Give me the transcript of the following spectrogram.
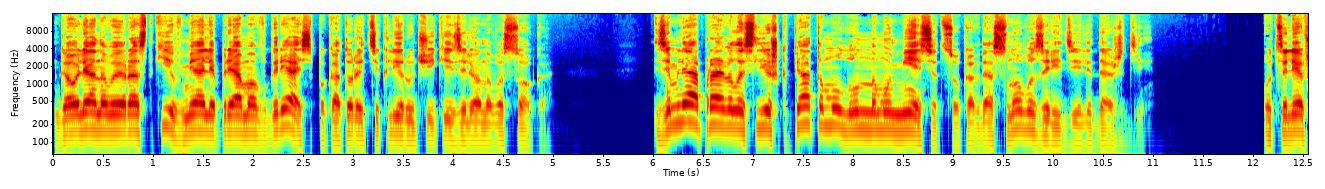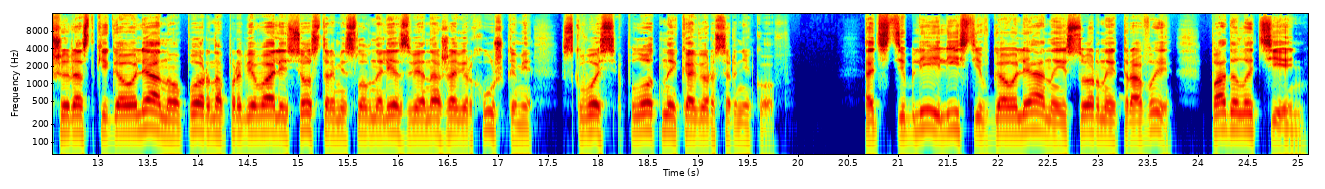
Гауляновые ростки вмяли прямо в грязь, по которой текли ручейки зеленого сока. Земля оправилась лишь к пятому лунному месяцу, когда снова зарядили дожди. Уцелевшие ростки гауляна упорно пробивались острыми, словно лезвия ножа верхушками, сквозь плотный ковер сорняков. От стеблей листьев гауляна и сорной травы падала тень,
